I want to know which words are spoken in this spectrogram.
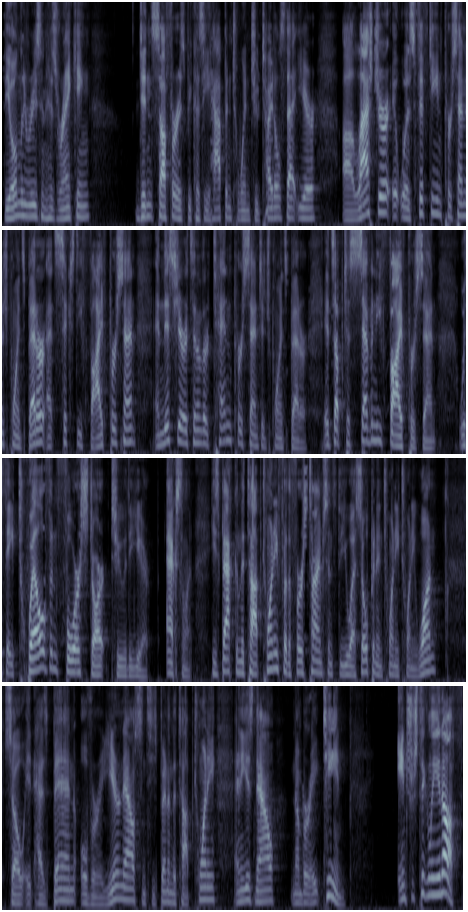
The only reason his ranking didn't suffer is because he happened to win two titles that year. Uh, last year, it was 15 percentage points better at 65%. And this year, it's another 10 percentage points better. It's up to 75% with a 12 and 4 start to the year. Excellent. He's back in the top 20 for the first time since the U.S. Open in 2021. So it has been over a year now since he's been in the top 20, and he is now number 18. Interestingly enough,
